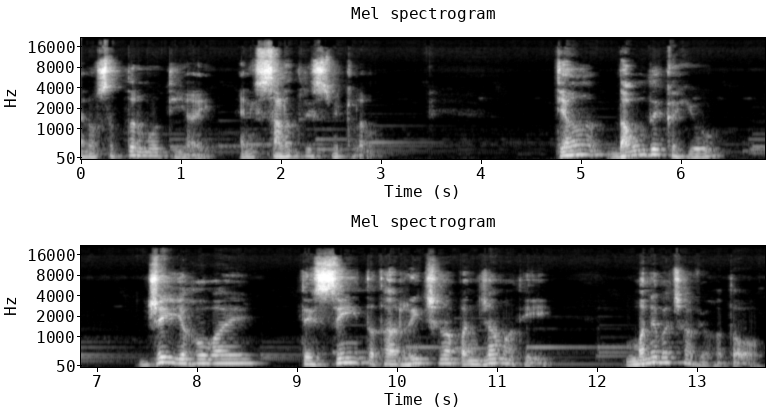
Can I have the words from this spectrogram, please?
એનો સત્તરમો અધ્યાય એની સાડત્રીસમી કલમ. ત્યાં દાઉદે કહ્યું, જે યહોવાએ તે સિંહ તથા રીછના પંજામાંથી મને બચાવ્યો હતો,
